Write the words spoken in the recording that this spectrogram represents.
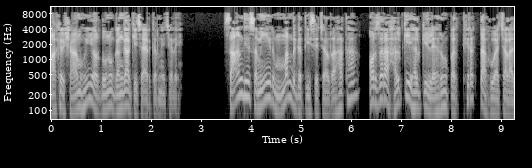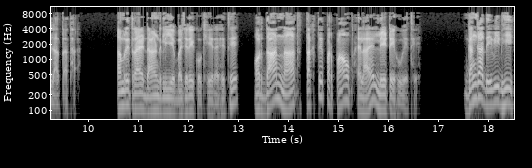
आखिर शाम हुई और दोनों गंगा की सैर करने चले। सांध्य समीर मंद गति से चल रहा था और जरा हल्की हल्की लहरों पर थिरकता हुआ चला जाता था। अमृत राय डांड लिए बजरे को खे रहे थे और दाननाथ तख्ते पर पाँव फैलाए लेटे हुए थे। गंगा देवी भी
